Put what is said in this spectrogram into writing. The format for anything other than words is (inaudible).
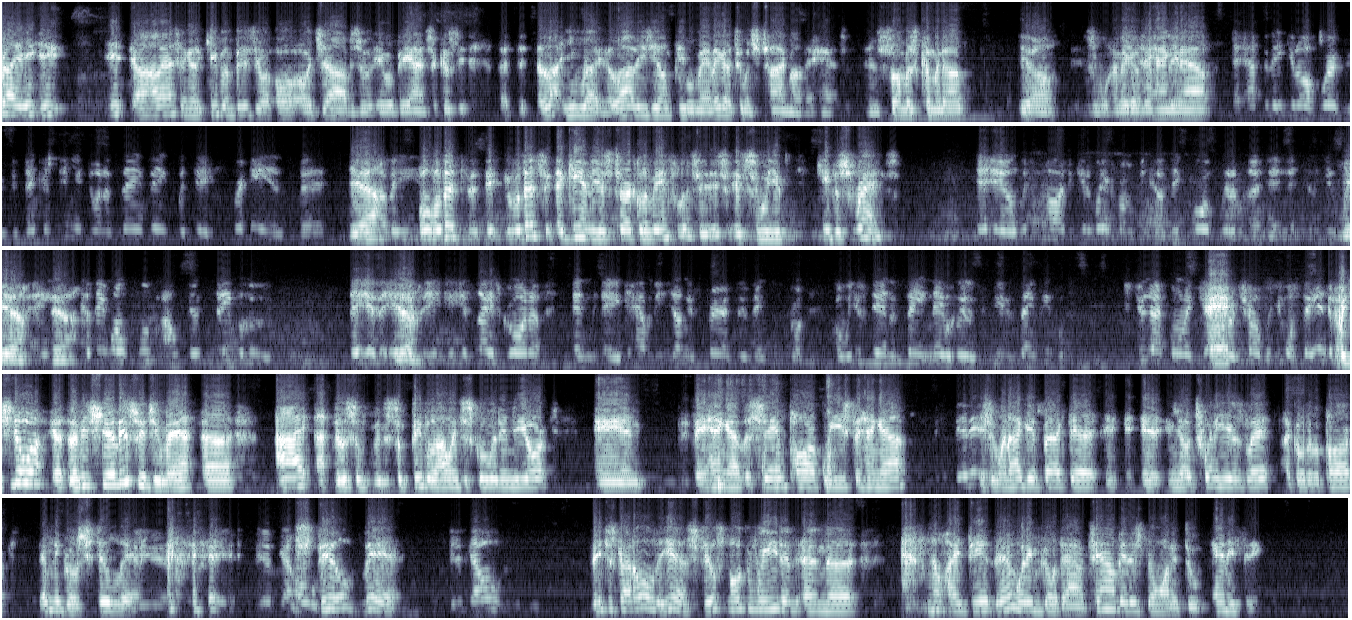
right. He, he, he, I'm answering going to keep them busy or, or, or jobs. It would be answered because a lot. You're right. A lot of these young people, man, they got too much time on their hands. And summer's coming up, you know, and they're going to be hanging out. And after they get off work, they continue doing the same thing with their friends, man. Yeah. I mean, well, well, that's well, that's again your circle of influence. It's, it's who you keep as friends. And, and it's hard to get away from because they grew up with them. Uh, and, and, yeah, yeah. Because they won't move out of their neighborhood. It, it, it, yeah. it's nice growing up and, and having these young experiences. And, but when you stay in the same neighborhood and see the same people, you're not going to get of trouble. You're going to stay in trouble. But you know what? Uh, let me share this with you, man. Uh, I, I there was some some people I went to school with in New York, and they hang out the same park we used to hang out. He said, when I get back there, it, it, you know, 20 years later, I go to the park, them Negroes still there. (laughs) still there. They just got older. They just got older, yeah. Still smoking weed and, and uh, (clears throat) no idea. They don't even go downtown. They just don't want to do anything.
